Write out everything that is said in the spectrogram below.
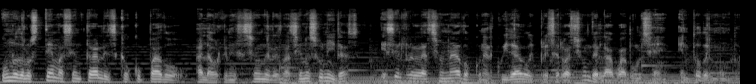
Uno de los temas centrales que ha ocupado a la Organización de las Naciones Unidas es el relacionado con el cuidado y preservación del agua dulce en todo el mundo.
